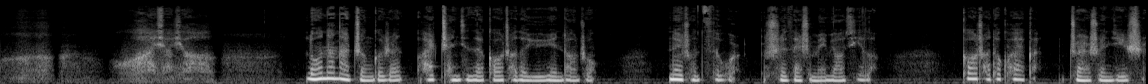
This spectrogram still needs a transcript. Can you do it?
我还想要。罗娜娜整个人还沉浸在高潮的余韵当中，那种滋味实在是美妙极了。高潮的快感转瞬即逝，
